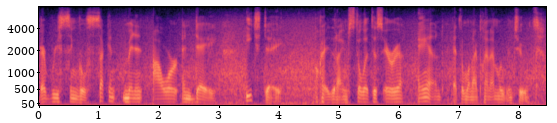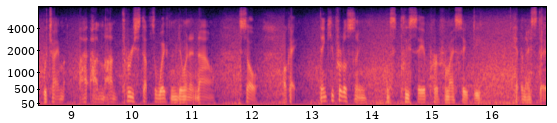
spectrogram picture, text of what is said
every single second, minute, hour, and day. Each day okay, that I'm still at this area and at the one I plan on moving to, which I'm, I, am I'm three steps away from doing it now. So, okay, thank you for listening. Please say a prayer for my safety. Have a nice day.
